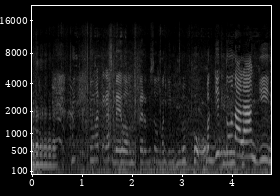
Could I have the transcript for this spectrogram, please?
Yung matigas bewang pero gusto mo maginto. Ginto. Magginto na lang, gin.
